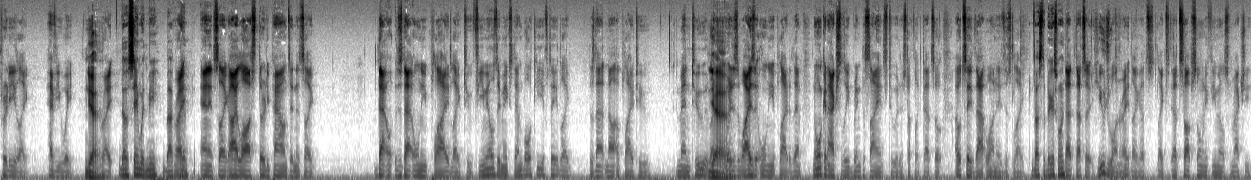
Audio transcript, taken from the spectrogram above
pretty like heavy weight, Yeah. right? That was same with me back right? then. And it's like I lost thirty pounds, and it's like that does that only apply like to females? It makes them bulky if they like. Does that not apply to men too? Like, Yeah. What is why does it only apply to them? No one can actually bring the science to it and stuff like that. So I would say that one is just like That's the biggest one. that. That's a huge one, right? Like that's like that stops so many females from actually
